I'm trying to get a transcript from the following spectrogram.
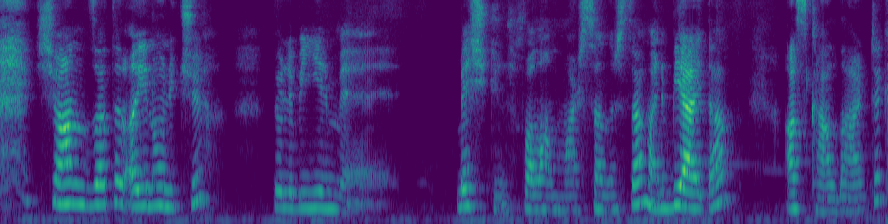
Şu an zaten ayın 13'ü. Böyle bir 25 gün falan var sanırsam. Hani bir aydan az kaldı artık.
